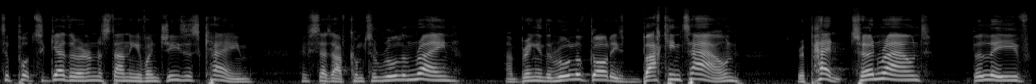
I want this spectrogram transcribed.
to put together an understanding of when Jesus came, who says, I've come to rule and reign. I'm bringing the rule of God. He's back in town. Repent, turn round, believe,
